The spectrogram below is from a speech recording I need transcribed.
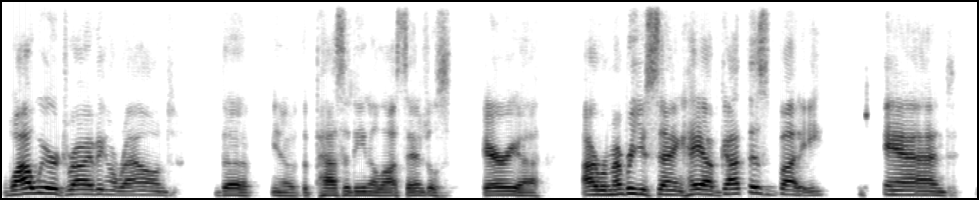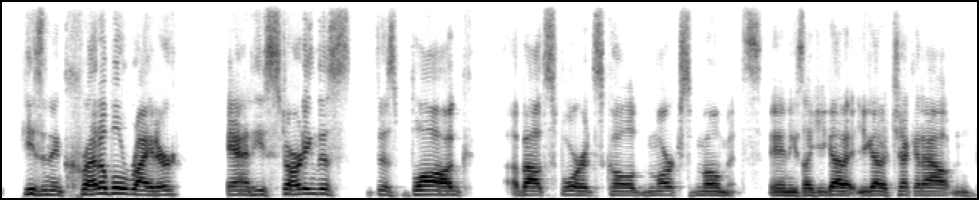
while we were driving around the, you know, the Pasadena, Los Angeles area, I remember you saying, "Hey, I've got this buddy and he's an incredible writer and he's starting this this blog about sports called Mark's Moments, and he's like, you gotta you gotta check it out. And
